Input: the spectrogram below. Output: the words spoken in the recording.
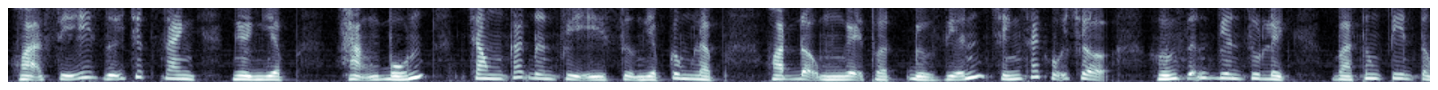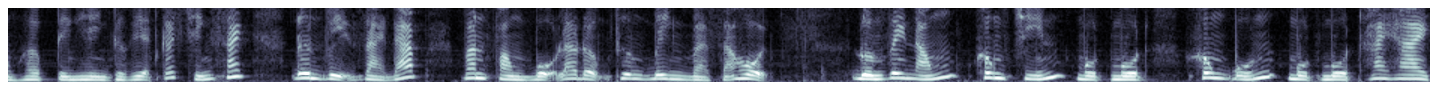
họa sĩ giữ chức danh, nghề nghiệp hạng 4 trong các đơn vị sự nghiệp công lập, hoạt động nghệ thuật biểu diễn, chính sách hỗ trợ, hướng dẫn viên du lịch và thông tin tổng hợp tình hình thực hiện các chính sách, đơn vị giải đáp, Văn phòng Bộ Lao động Thương binh và Xã hội – đường dây nóng 0911 041122,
